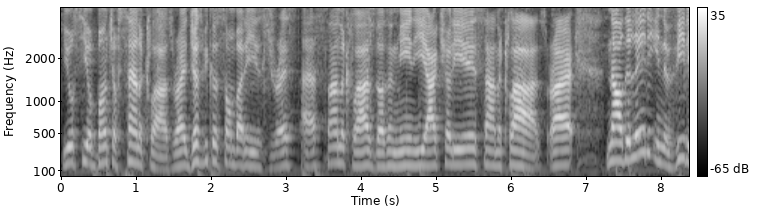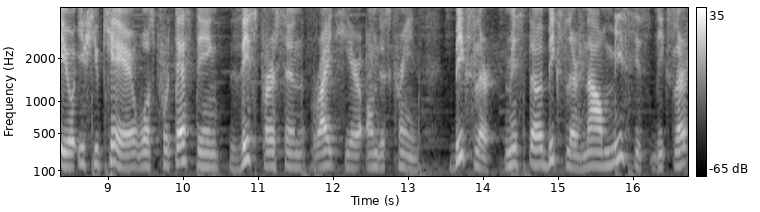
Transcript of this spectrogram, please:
You'll see a bunch of Santa Claus, right? Just because somebody is dressed as Santa Claus doesn't mean he actually is Santa Claus, right? Now, the lady in the video, if you care, was protesting this person right here here on the screen. Bixler, Mr. Bixler, now Mrs. Bixler.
